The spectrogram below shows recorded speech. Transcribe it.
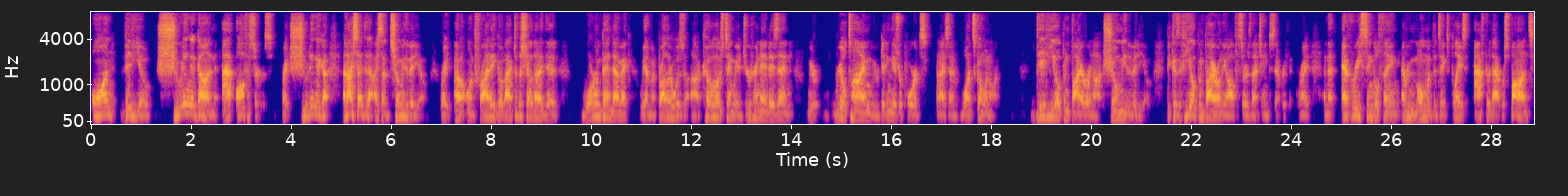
on video shooting a gun at officers, right? Shooting a gun. And I said to them, I said, show me the video, right? Uh, on Friday, go back to the show that I did, War Room Pandemic. We had my brother was uh, co-hosting. We had Drew Hernandez in. We were real time. We were getting these reports. And I said, what's going on? Did he open fire or not? Show me the video. Because if he opened fire on the officers, that changes everything, right? And that every single thing, every moment that takes place after that response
